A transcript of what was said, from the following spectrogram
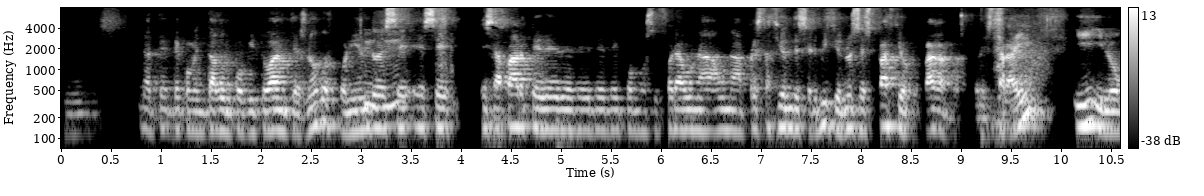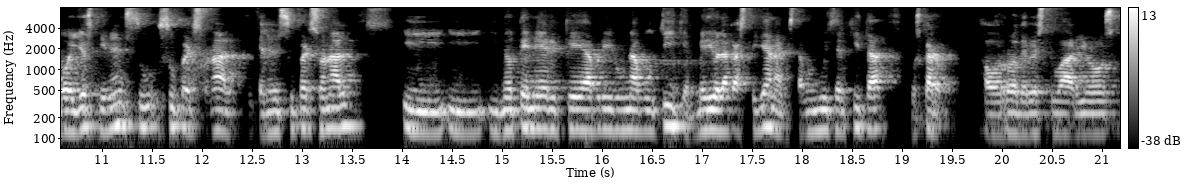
Pues ya te, he comentado un poquito antes, ¿no? Pues poniendo ese, ese, esa parte de, como si fuera una, prestación de servicio, ¿no? Ese espacio que pagan pues, por estar ahí y, luego ellos tienen su, su, personal, tener su personal y, no tener que abrir una boutique en medio de la castellana, que está muy cerquita, pues claro, ahorro de vestuarios,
